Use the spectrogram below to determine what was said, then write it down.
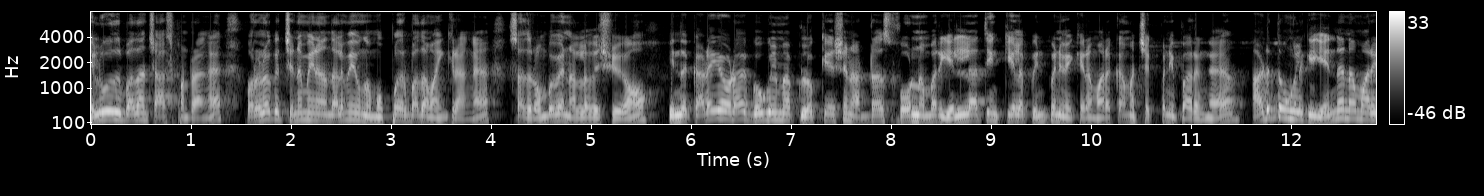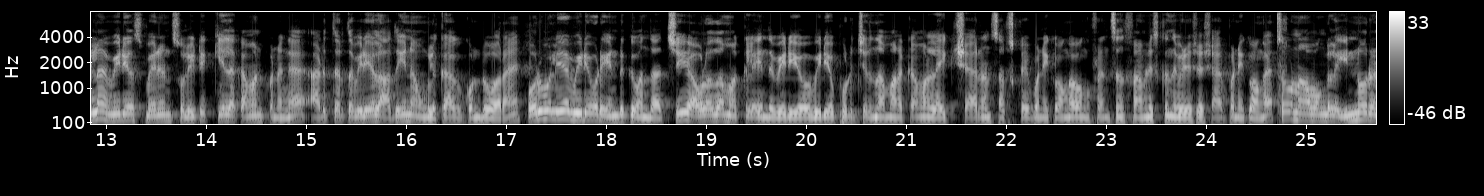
எழுபது ரூபாய் தான் சார்ஜ் பண்ணுறாங்க ஓரளவுக்கு சின்ன மீனாக இருந்தாலுமே இவங்க முப்பது ரூபாய் தான் வாங்கிக்கிறாங்க. ஸோ அது ரொம்பவே நல்ல விஷயம். இந்த கடையோட Google map location address phone number எல்லாத்தையும் கீழே பின் பண்ணி வைக்கிறேன் மறக்காமல் செக் பண்ணி பாருங்கள் அடுத்து உங்களுக்கு என்னென்ன மாதிரிலாம் வீடியோஸ் வேணும்னு சொல்லிட்டு கீழே கமெண்ட் பண்ணுங்கள் அடுத்தடுத்த வீடியோவில் அதையும் நான் உங்களுக்காக கொண்டு வரேன். ஒரு வழியாக வீடியோட எண்டுக்கு வந்தாச்சு. அவ்வளோதான் மக்களே இந்த வீடியோ வீடியோ பிடிச்சிருந்தாமல் மறக்காமல் லைக் ஷேர் அண்ட் சப்ஸ்கிரைப் பண்ணிக்கோங்க. உங்கள் ஃப்ரெண்ட்ஸ் அண்ட் ஃபேமிலிஸ்க்கு இந்த வீடியோஸை ஷேர் பண்ணிக்கோங்க. ஸோ நான் உங்களை இன்னொரு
